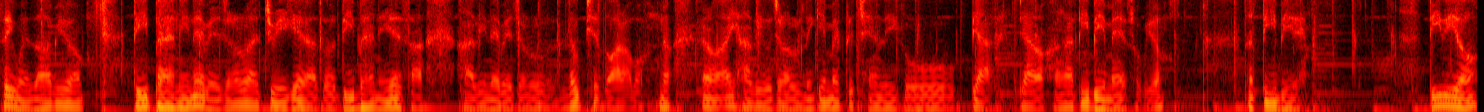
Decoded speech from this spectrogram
စိတ်ဝင်စားပြီးတော့ ဒီဘန်နေနဲ့ပဲကျွန်တော်တို့ကကြွေခဲ့တာဆိုတော့ဒီဘန်နေရဲ့စာဟာလေးနဲ့ပဲကျွန်တော်တို့လှုပ်ဖြစ်သွားတာပေါ့နော်အဲ့တော့အဲ့ဟာလေးကိုကျွန်တော်တို့ linking back to channel လေးကိုပြတယ်ပြတော့ဟာငါတီးပေးမယ်ဆိုပြီးတော့သတ်တီးပေးတယ်တီးပြီးတော့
